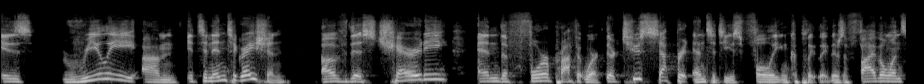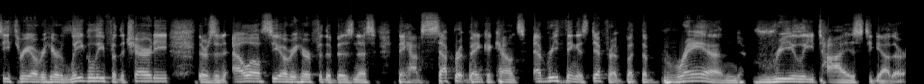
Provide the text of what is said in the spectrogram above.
is really um, it's an integration of this charity and the for-profit work. They're two separate entities fully and completely. There's a 501c3 over here legally for the charity. There's an LLC over here for the business. They have separate bank accounts. Everything is different, but the brand really ties together.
